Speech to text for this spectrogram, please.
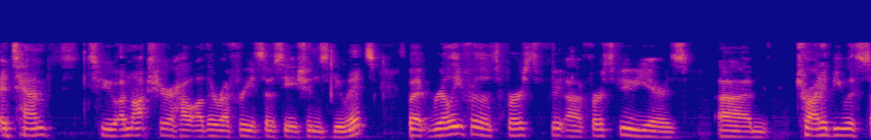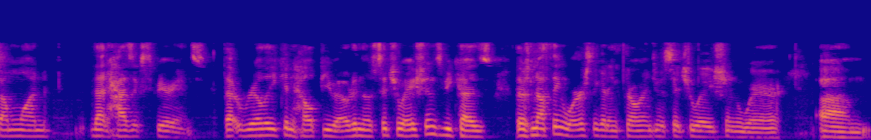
attempt to. I'm not sure how other referee associations do it, but really for those first uh, first few years. Um, try to be with someone that has experience that really can help you out in those situations because there's nothing worse than getting thrown into a situation where um,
